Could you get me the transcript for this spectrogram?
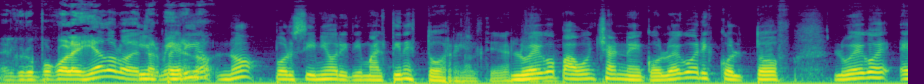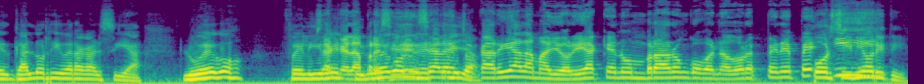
El grupo colegiado lo determina, Imperio, ¿no? no, por seniority, Martínez Torres. Martínez luego. Pavón Charneco, luego Eric Koltov, luego Edgardo Rivera García, luego O Felipe sea, que la presidencia le tocaría a la mayoría que nombraron gobernadores PNP. por y seniority.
